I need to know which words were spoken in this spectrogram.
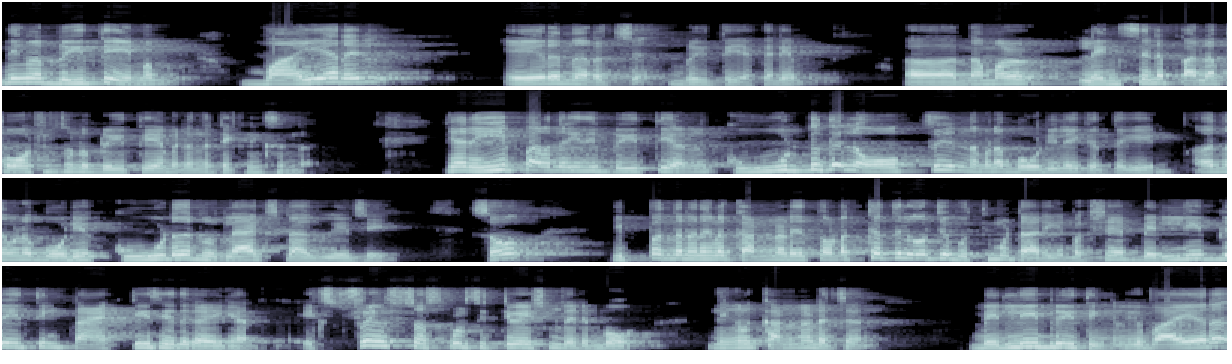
നിങ്ങൾ ബ്രീത്ത് ചെയ്യുമ്പം വയറിൽ എയർ നിറച്ച് ബ്രീത്ത് ചെയ്യുക. കാര്യം നമ്മൾ ലങ്സിന്റെ പല പോർഷൻസ് കൊണ്ട് ബ്രീത്ത് ചെയ്യാൻ പറ്റുന്ന ടെക്നിക്സ് ഉണ്ട്. ഞാൻ ഈ പറഞ്ഞ രീതി ബ്രീത്ത് ചെയ്യുകയാണെങ്കിൽ കൂടുതൽ ഓക്സിജൻ നമ്മുടെ ബോഡിയിലേക്ക് എത്തുകയും അത് നമ്മുടെ ബോഡിയെ കൂടുതൽ റിലാക്സ്ഡ് ആക്കുകയും ചെയ്യും. സോ ഇപ്പം തന്നെ നിങ്ങൾ കണ്ണടച്ച് തുടക്കത്തിൽ കുറച്ച് ബുദ്ധിമുട്ടായിരിക്കും. പക്ഷേ ബെല്ലി ബ്രീത്തിങ് പ്രാക്ടീസ് ചെയ്ത് കഴിഞ്ഞാൽ എക്സ്ട്രീം സ്ട്രെസ്ഫുൾ സിറ്റുവേഷൻ വരുമ്പോൾ നിങ്ങൾ കണ്ണടച്ച് ബെല്ലി ബ്രീത്തിങ് അല്ലെങ്കിൽ വയറ്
